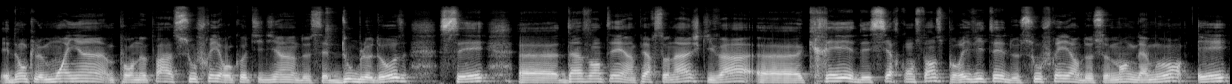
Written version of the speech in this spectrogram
Et donc le moyen pour ne pas souffrir au quotidien de cette double dose, c'est euh, d'inventer un personnage qui va euh, créer des circonstances pour éviter de souffrir de ce manque d'amour et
